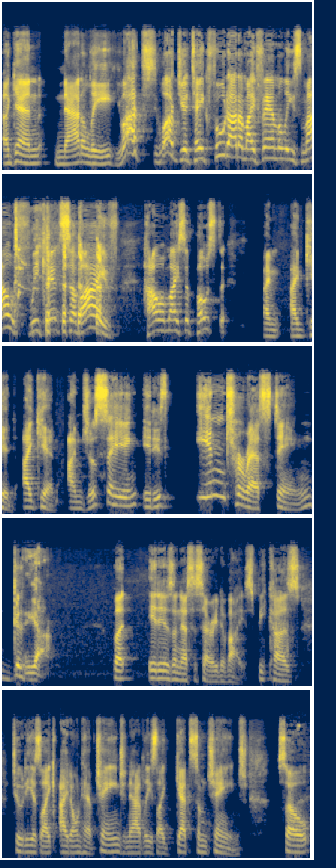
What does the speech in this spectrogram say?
again, Natalie, what what you take food out of my family's mouth? We can't survive. How am I supposed to? I'm I'm kid. I kid. I'm just saying it is interesting, Yeah, but it is a necessary device because Tootie is like, I don't have change, and Natalie's like, get some change. So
